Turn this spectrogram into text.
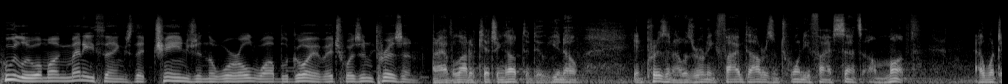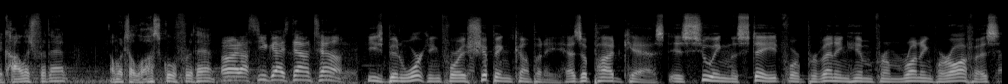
Hulu, among many things that changed in the world while Blagojevich was in prison. I have a lot of catching up to do. You know, in prison I was earning $5.25 a month. I went to college for that. I went to law school for that. All right, I'll see you guys downtown. He's been working for a shipping company, has a podcast, is suing the state for preventing him from running for office,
